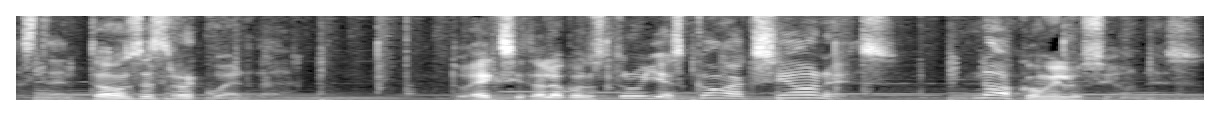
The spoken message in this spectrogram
Hasta entonces recuerda, tu éxito lo construyes con acciones, no con ilusiones.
